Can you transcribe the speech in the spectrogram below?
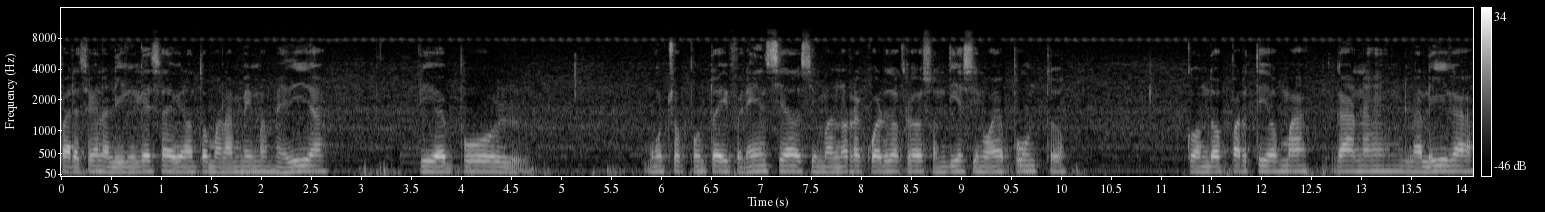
Parece que en la liga inglesa debieron tomar las mismas medidas. Liverpool, muchos puntos de diferencia. Si mal no recuerdo, creo que son 19 puntos. Con dos partidos más ganan la liga.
